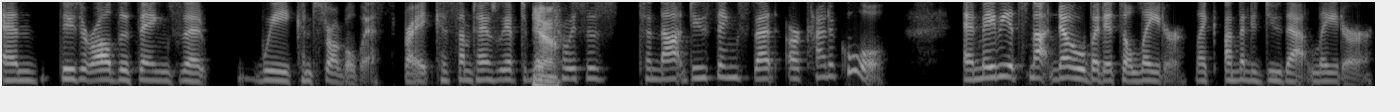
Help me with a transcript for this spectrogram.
And these are all the things that we can struggle with, right? Because sometimes we have to make yeah. choices to not do things that are kind of cool. And maybe it's not no, but it's a later, like I'm going to do that later.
